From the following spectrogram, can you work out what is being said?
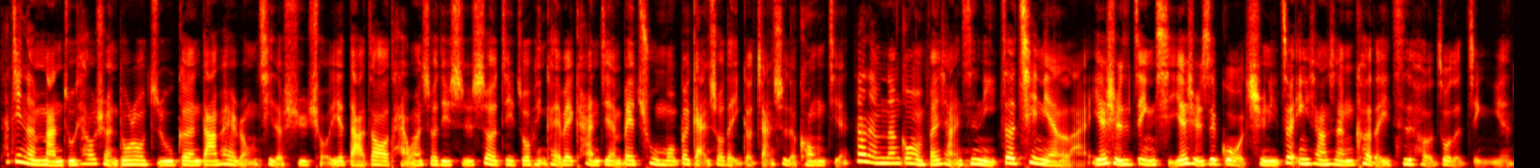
它既能满足挑选多肉植物跟搭配容器的需求，也打造了台湾设计师设计作品可以被看见、被触摸、被感受的一个展示的空间。那能不能跟我们分享一次你这七年来，也许是近期，也许是过去，你最印象深刻的一次合作的经验？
